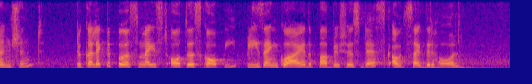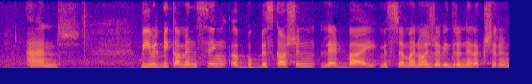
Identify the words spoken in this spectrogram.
mentioned, to collect a personalized author's copy, please enquire the publisher's desk outside the hall. And we will be commencing a book discussion led by Mr. Manoj Ravindran Niraksharan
